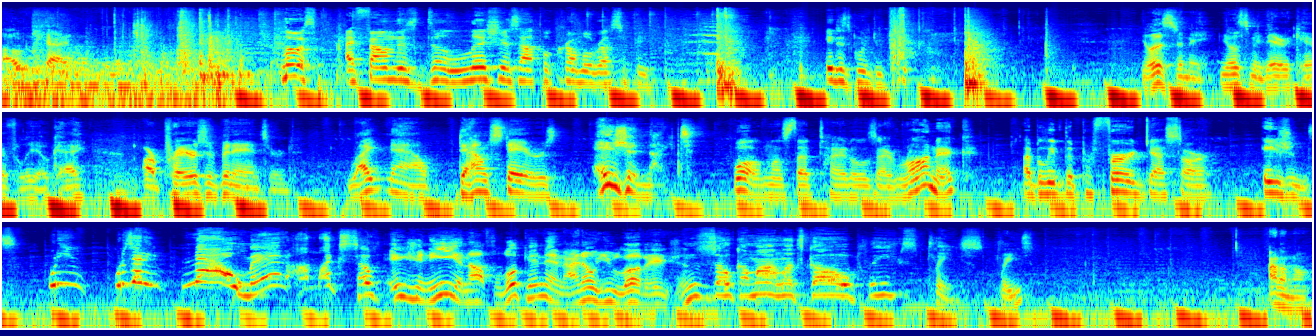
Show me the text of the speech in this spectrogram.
Okay. Lewis, I found this delicious apple crumble recipe. It is going to. You listen to me. You listen to me very carefully, okay? Our prayers have been answered. Right now, downstairs, Asian night. Well, unless that title is ironic, I believe the preferred guests are Asians. What do you, what does that even, no, man? I'm like South Asian-y enough looking, and I know you love Asians, so come on, let's go, please, please, please. I don't know.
